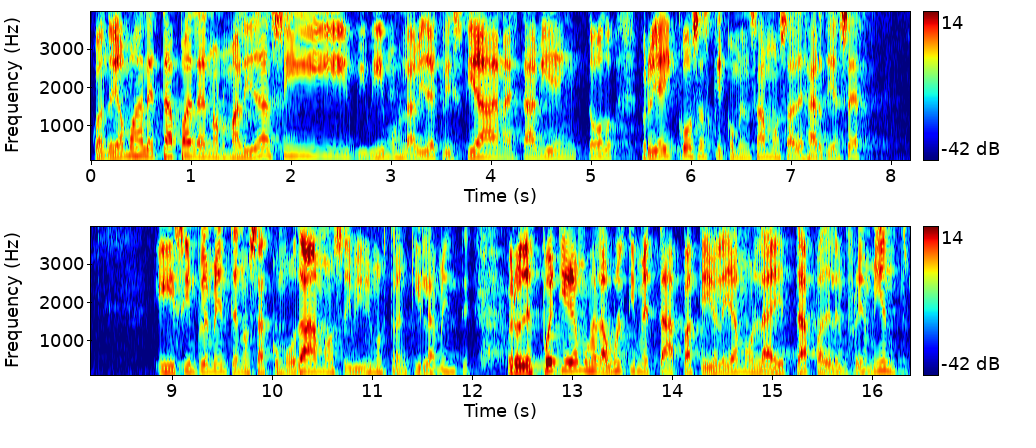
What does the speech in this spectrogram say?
Cuando llegamos a la etapa de la normalidad, sí, vivimos la vida cristiana, está bien todo, pero ya hay cosas que comenzamos a dejar de hacer. Y simplemente nos acomodamos y vivimos tranquilamente. Pero después llegamos a la última etapa, que yo le llamo la etapa del enfriamiento.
